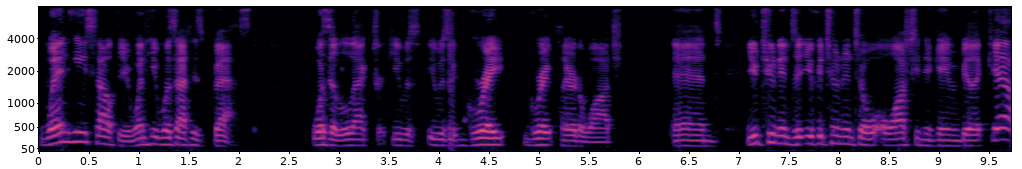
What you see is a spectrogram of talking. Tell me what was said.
when he's healthy, when he was at his best, was electric. He was he was a great great player to watch, and you tune into you could tune into a Washington game and be like, yeah,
